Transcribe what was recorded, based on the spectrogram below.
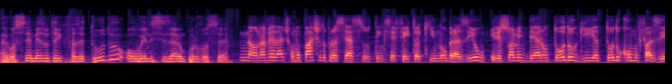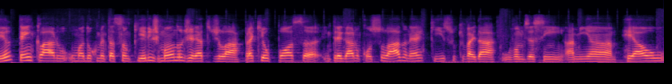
Aí você mesmo tem que fazer tudo ou eles fizeram por você? Não, na verdade, como parte do processo tem que ser feito aqui no Brasil, eles só me deram todo o guia, todo como fazer. Tem, claro, uma documentação que eles mandam direto de lá para que eu possa entregar no consulado, né? Que isso que vai dar, vamos dizer assim, a minha real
